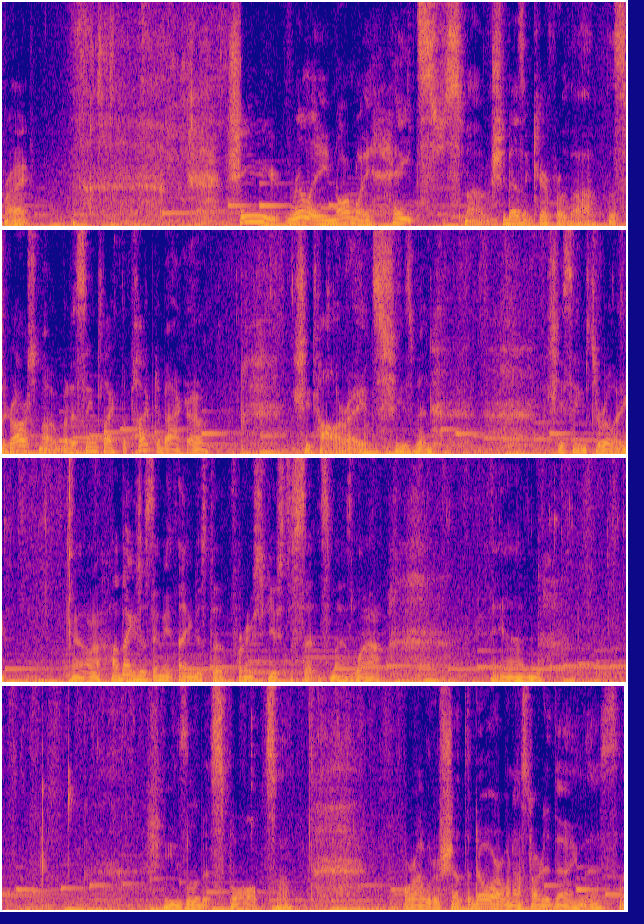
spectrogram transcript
right? She really normally hates smoke. She doesn't care for the, the cigar smoke, but it seems like the pipe tobacco she tolerates. She's been, she seems to really, I don't know. I think just anything just to, for an excuse to sit in somebody's lap. And she's a little bit spoiled, so. Or I would have shut the door when I started doing this. So.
